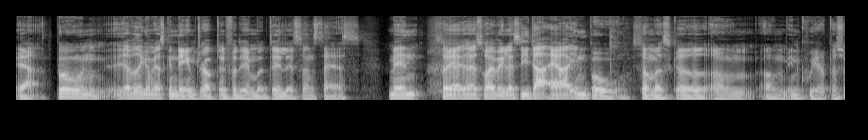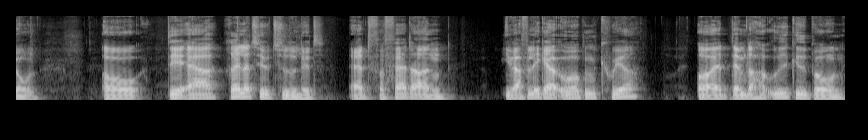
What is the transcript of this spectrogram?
ja, bogen, jeg ved ikke, om jeg skal name drop den for det, men det er lidt sådan sass. Men, så jeg, jeg tror, jeg vil at sige, der er en bog, som er skrevet om, om en queer person. Og det er relativt tydeligt, at forfatteren i hvert fald ikke er åben queer, og at dem, der har udgivet bogen,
